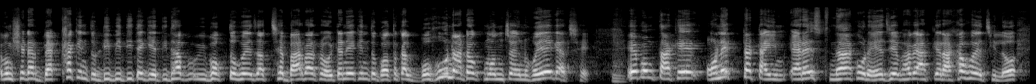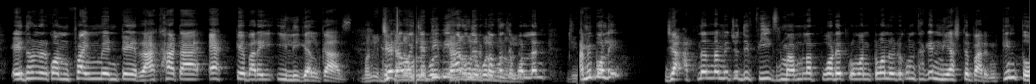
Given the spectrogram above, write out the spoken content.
এবং সেটার ব্যাখ্যা কিন্তু ডিবি দিতে গিয়ে দ্বিধা বিভক্ত হয়ে যাচ্ছে বারবার করে। ওইটা নিয়ে কিন্তু গতকাল বহু নাটক মঞ্চায়ন হয়ে গেছে। এবং তাকে অনেকটা টাইম অ্যারেস্ট না করে যেভাবে আটকে রাখা হয়েছিল এই ধরনের কনফাইনমেন্টে রাখাটা একেবারেই ইলিগাল কাজ। মানে যেটা ওই যে ডিবি হারুনের কথা যে বললেন আমি বলি যে আপনার নামে যদি ফিক্স মামলার পরে প্রমাণ প্রমাণ এরকম থাকে নিয়ে আসতে পারেন। কিন্তু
